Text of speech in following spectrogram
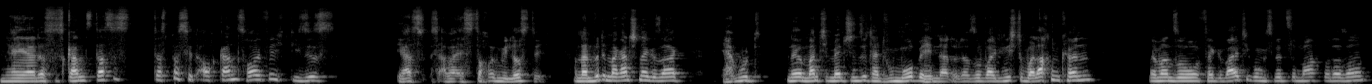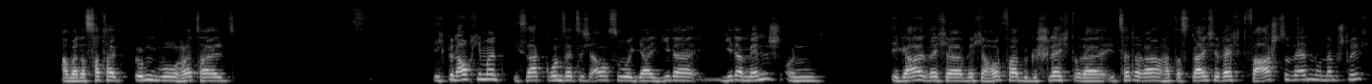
Ja, ja, das ist ganz, das ist, das passiert auch ganz häufig, dieses, ja, es ist, aber es ist doch irgendwie lustig. Und dann wird immer ganz schnell gesagt, ja gut, ne, manche Menschen sind halt humorbehindert oder so, weil die nicht drüber lachen können, wenn man so Vergewaltigungswitze macht oder so. Aber das hat halt irgendwo, hört halt. Ich bin auch jemand, ich sag grundsätzlich auch so, ja, jeder, jeder Mensch und egal welcher, welcher Hautfarbe, Geschlecht oder etc., hat das gleiche Recht, verarscht zu werden, unterm Strich.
